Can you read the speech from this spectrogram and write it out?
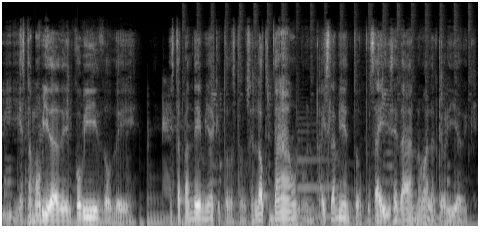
y esta movida del COVID o de esta pandemia, que todos estamos en lockdown o en aislamiento, pues ahí se da ¿no? a la teoría de que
